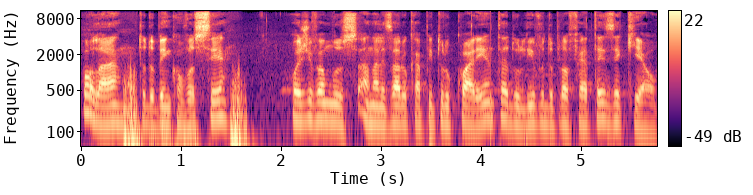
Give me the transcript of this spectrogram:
Olá, tudo bem com você? Hoje vamos analisar o capítulo 40 do livro do profeta Ezequiel.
